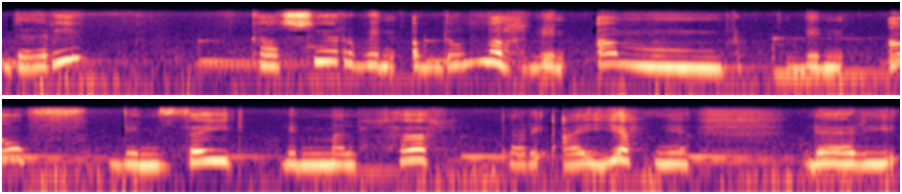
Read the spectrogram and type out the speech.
دريك كصير بن عبد الله بن أمر بن أوف بن زيد بن ملحاه داري أيهن داري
